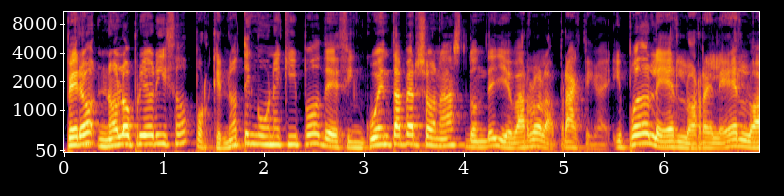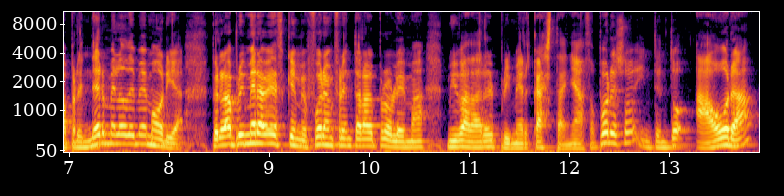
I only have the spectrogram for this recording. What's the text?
pero no lo priorizo porque no tengo un equipo de 50 personas donde llevarlo a la práctica. Y puedo leerlo, releerlo, aprendérmelo de memoria, pero la primera vez que me fuera a enfrentar al problema me iba a dar el primer castañazo. Por eso intento ahora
